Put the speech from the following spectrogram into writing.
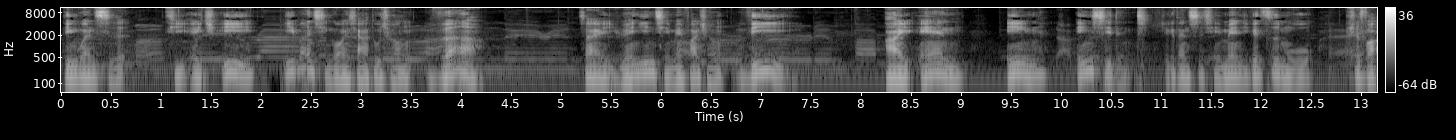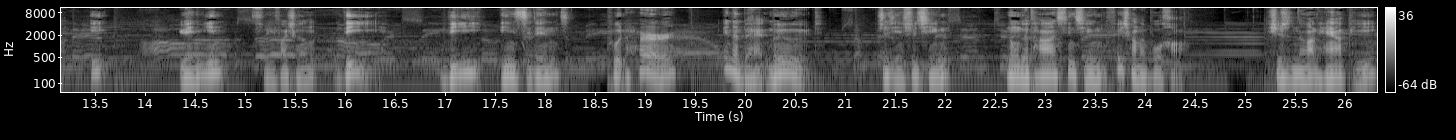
定冠词 the，一般情况下读成 the，在元音前面发成 the，in in incident 这个单词前面一个字母是发 e 元音，所以发成 the。The incident put her in a bad mood。这件事情弄得她心情非常的不好。She's not happy.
